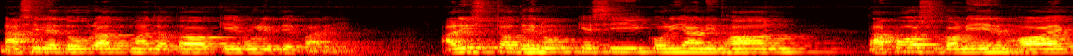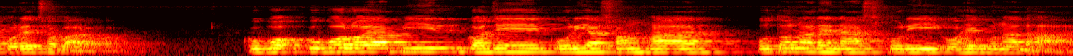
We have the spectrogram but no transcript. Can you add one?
নাসিলে দৌরাত্মা যত কে বলিতে পারে। আরিষ্ট ধেনুক কেশি করিয়া নিধন, তাপস গণের ভয় করেছ বারণ। কুব, কুবলয়া পীর গজে করিয়া সংহার, পুতনারে নাশ করি ওহে গুণাধার।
